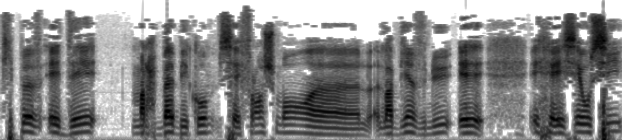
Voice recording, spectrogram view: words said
qui peuvent aider, c'est franchement la bienvenue et, et, c'est aussi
